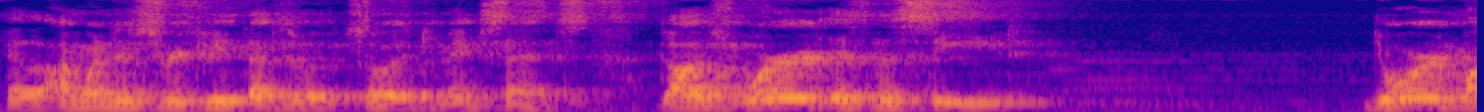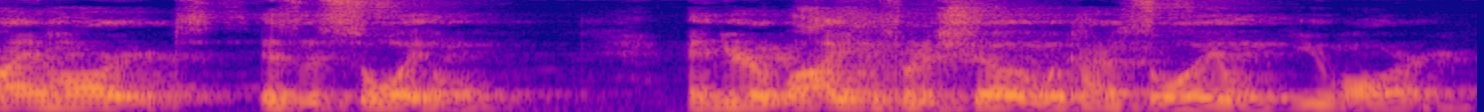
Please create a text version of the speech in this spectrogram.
I'm going to just repeat that so it can make sense. God's word is the seed. Your and my heart is the soil. And your life is going to show what kind of soil you are.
